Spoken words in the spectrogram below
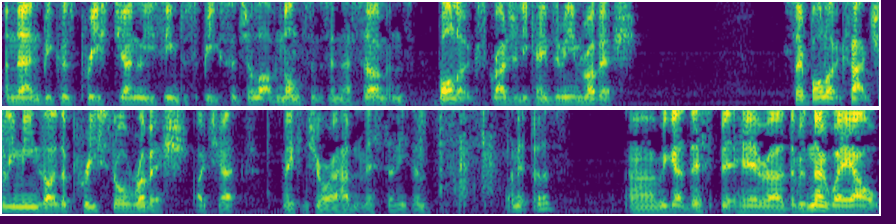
And then, because priests generally seem to speak such a lot of nonsense in their sermons, bollocks gradually came to mean rubbish. So bollocks actually means either priest or rubbish, I checked, making sure I hadn't missed anything. And it does. Uh, we get this bit here. Uh, there was no way out.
